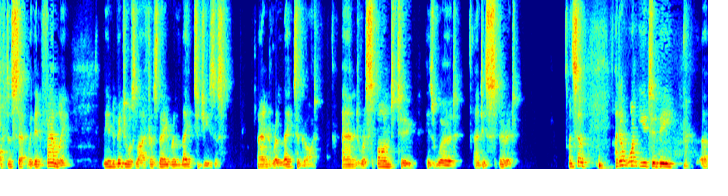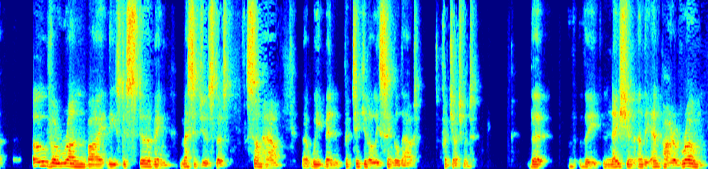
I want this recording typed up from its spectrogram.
often set within family, the individual's life as they relate to Jesus and relate to God and respond to his word and his spirit. And so I don't want you to be uh, overrun by these disturbing messages that somehow uh, we've been particularly singled out for judgment. The, the nation and the empire of Rome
